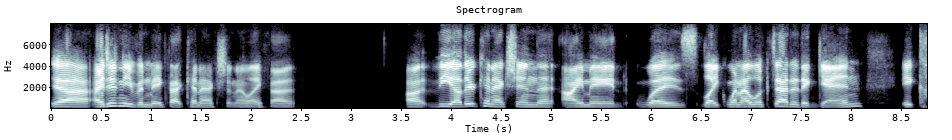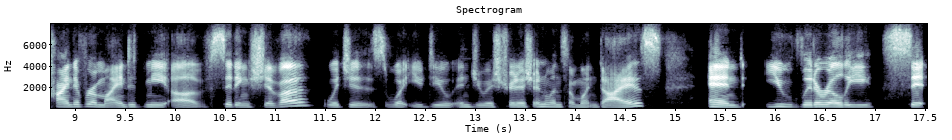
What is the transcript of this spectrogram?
Yeah, I didn't even make that connection. I like that. Uh, the other connection that I made was like when I looked at it again, it kind of reminded me of sitting Shiva, which is what you do in Jewish tradition when someone dies. And you literally sit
